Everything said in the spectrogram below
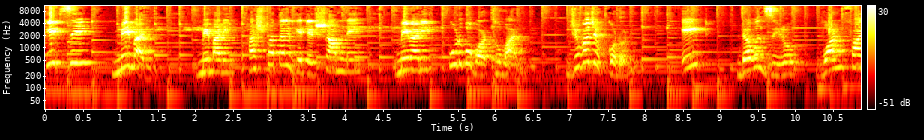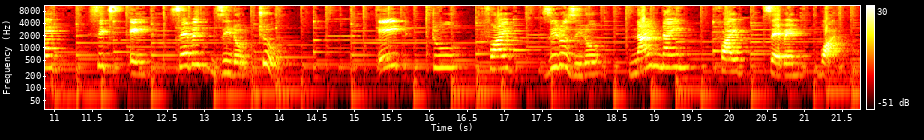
কিডসি মেমারি মেমারি হাসপাতাল গেটের সামনে, মেমারি পূর্ব বর্ধমান। যোগাযোগ করুন। eight double zero one five six eight seven zero two eight two five zero zero nine nine five seven one.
